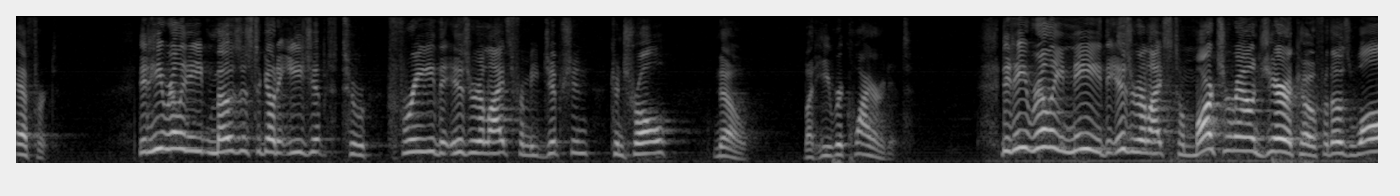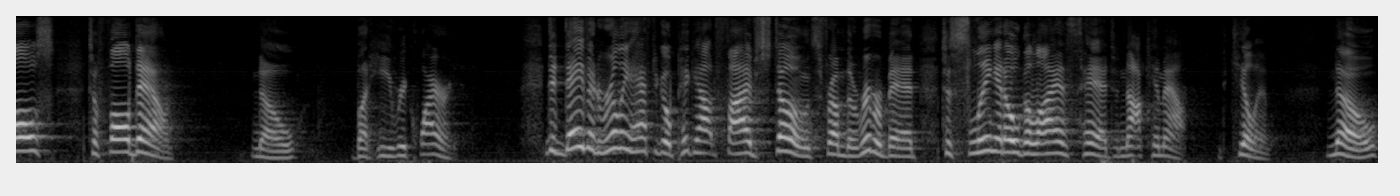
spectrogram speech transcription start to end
effort. Did he really need Moses to go to Egypt to free the Israelites from Egyptian control? No, but he required it. Did he really need the Israelites to march around Jericho for those walls to fall down? No, but he required it. Did David really have to go pick out five stones from the riverbed to sling at old Goliath's head to knock him out, to kill him? No,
